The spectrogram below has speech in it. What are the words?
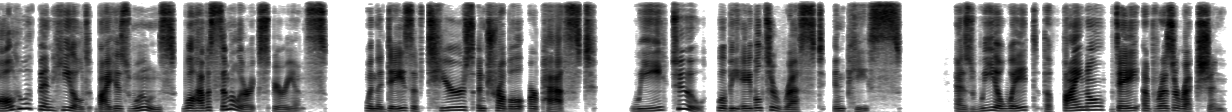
All who have been healed by his wounds will have a similar experience. When the days of tears and trouble are past, we too will be able to rest in peace as we await the final day of resurrection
